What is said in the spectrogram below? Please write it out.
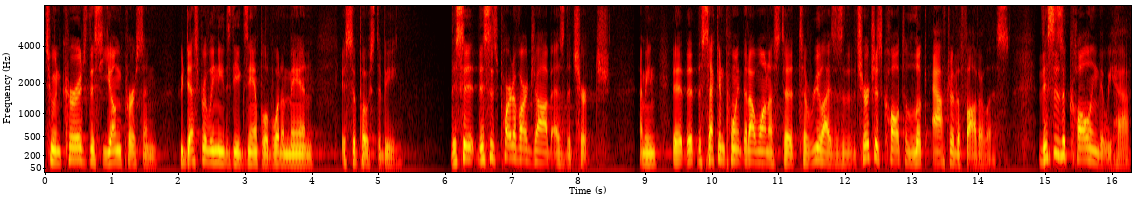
to encourage this young person who desperately needs the example of what a man is supposed to be. This is, this is part of our job as the church. I mean, the, the, the, second point that I want us to, to realize is that the church is called to look after the fatherless. This is a calling that we have.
